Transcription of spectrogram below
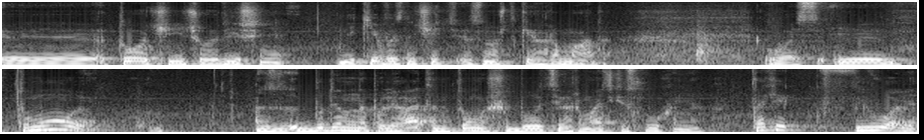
е, того чи іншого рішення, яке визначить знову ж таки громада. Ось. І тому будемо наполягати на тому, щоб були ці громадські слухання. Так як в Львові.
